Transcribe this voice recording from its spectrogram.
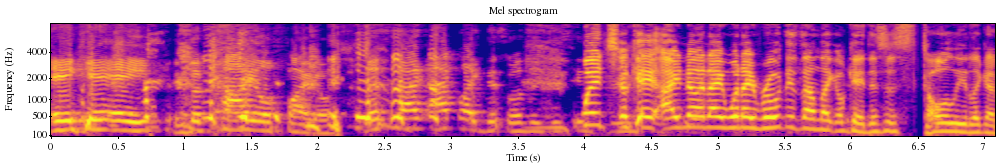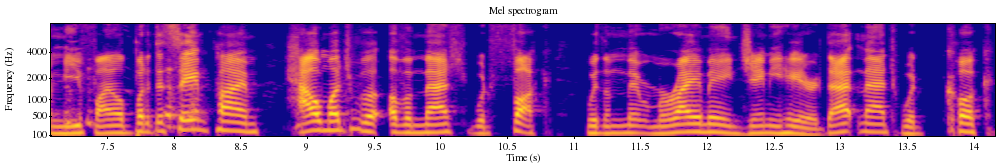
AKA the Kyle final. Let's not act like this wasn't just Which okay, I know, and I when I wrote this, I'm like, okay, this is totally like a me final. But at the same time, how much of a, of a match would fuck with a Ma- Mariah May and Jamie Hayter? That match would cook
